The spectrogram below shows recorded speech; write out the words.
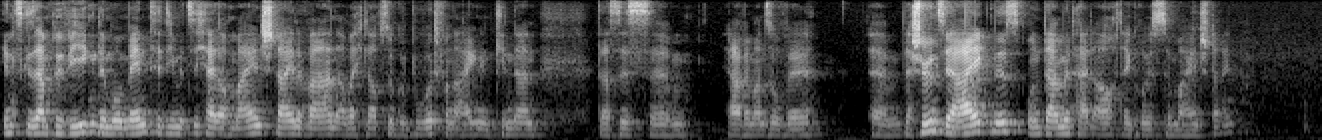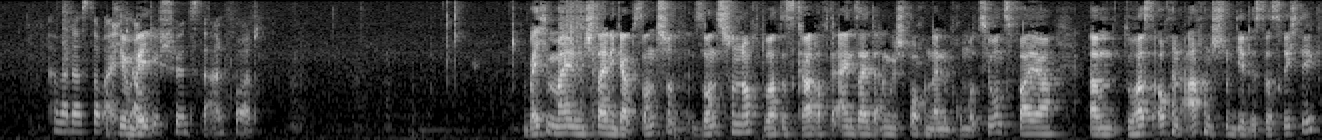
insgesamt bewegende Momente, die mit Sicherheit auch Meilensteine waren, aber ich glaube, so Geburt von eigenen Kindern, das ist, ähm, ja, wenn man so will, ähm, das schönste Ereignis und damit halt auch der größte Meilenstein. Aber das ist doch eigentlich okay, auch die schönste Antwort. Welche Meilensteine gab es sonst schon, sonst schon noch? Du hattest gerade auf der einen Seite angesprochen, deine Promotionsfeier. Ähm, du hast auch in Aachen studiert, ist das richtig?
